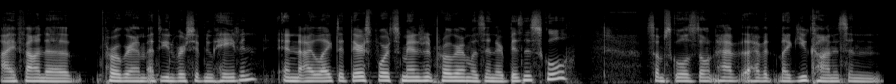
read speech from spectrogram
I found a program at the University of New Haven and I liked that their sports management program was in their business school some schools don't have have it like UConn. It's in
